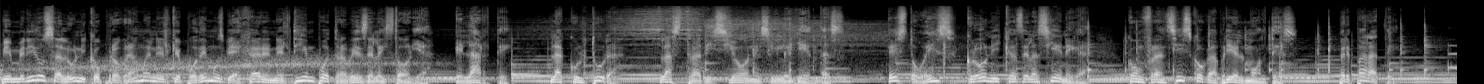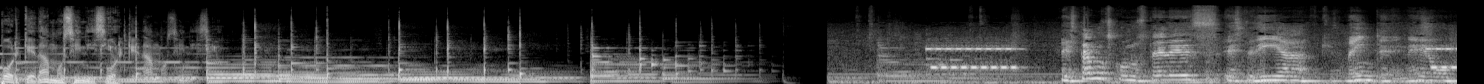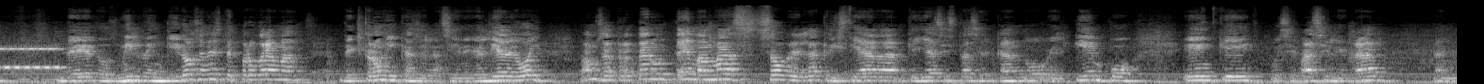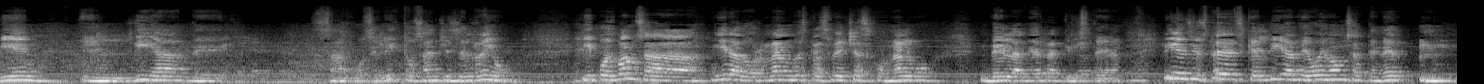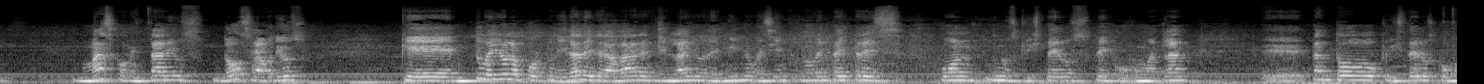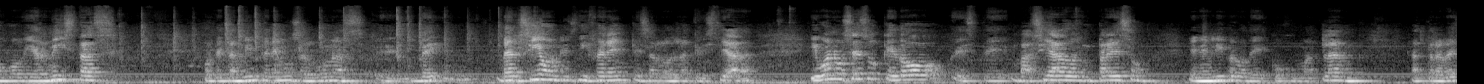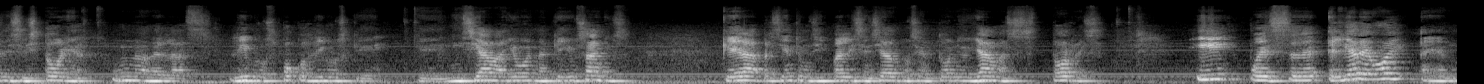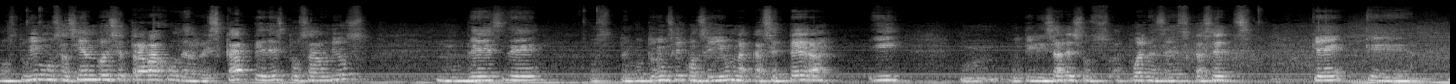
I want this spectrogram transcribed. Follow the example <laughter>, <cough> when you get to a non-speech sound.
Bienvenidos al único programa en el que podemos viajar en el tiempo a través de la historia, el arte, la cultura, las tradiciones y leyendas. Esto es Crónicas de la Ciénega con Francisco Gabriel Montes. Prepárate, porque damos inicio. Estamos con ustedes este día, 20 de enero de 2022, en este programa de Crónicas de la Ciénaga. El día de hoy vamos a tratar un tema más sobre la cristiada, que ya se está acercando el tiempo en que pues, se va a celebrar también el día de San Joselito Sánchez del Río. Y pues vamos a ir adornando estas fechas con algo de la guerra cristera. Fíjense ustedes que el día de hoy vamos a tener <clears throat> más comentarios, dos audios que tuve yo la oportunidad de grabar en el año de 1993 con unos cristeros de Cojumatlán, eh, tanto cristeros como gobiernistas, porque también tenemos algunas eh, versiones diferentes a lo de la cristiada. Y bueno, pues eso quedó este, vaciado, impreso en el libro de Cojumatlán a través de su historia, uno de los libros, pocos libros que, iniciaba yo en aquellos años, que era presidente municipal licenciado José Antonio Llamas Torres. Y pues eh, el día de hoy eh, nos estuvimos haciendo ese trabajo de rescate de estos audios desde, pues tuvimos que conseguir una casetera y mm, utilizar esos, acuérdense, esos cassettes que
